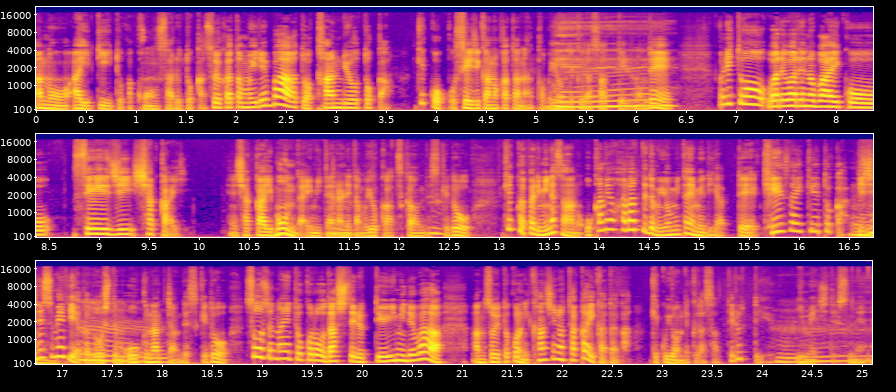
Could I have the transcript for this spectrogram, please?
あの IT とかコンサルとかそういう方もいればあとは官僚とか結構こう政治家の方なんかも読んでくださっているので割と我々の場合こう政治社会社会問題みたいなネタもよく扱うんですけど、結構やっぱり皆さんあのお金を払ってでも読みたいメディアって経済系とかビジネスメディアがどうしても多くなっちゃうんですけど、そうじゃないところを出してるっていう意味ではあのそういうところに関心の高い方が結構読んでくださってるっていうイメージですね。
